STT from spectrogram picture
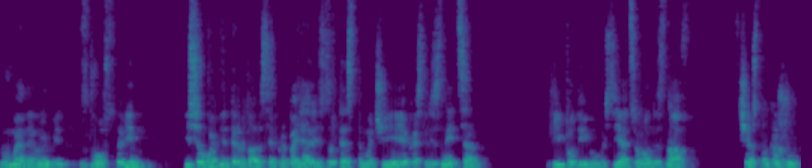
В мене вивід з двох сторін. І сьогодні теж зараз я припаяюсь, затестимо, чи є якась різниця. І подивимось. Я цього не знав, чесно кажу.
